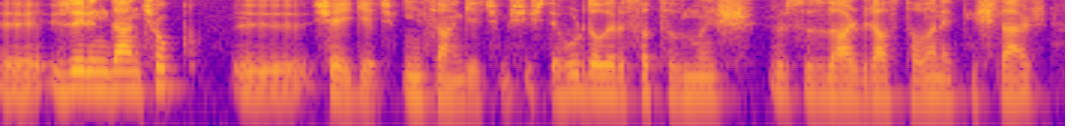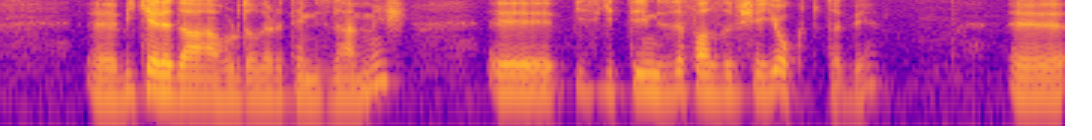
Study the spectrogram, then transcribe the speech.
e, üzerinden çok e, şey geç, insan geçmiş. İşte hurdaları satılmış, hırsızlar biraz talan etmişler. E, bir kere daha hurdaları temizlenmiş. E, biz gittiğimizde fazla bir şey yoktu tabii. E,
